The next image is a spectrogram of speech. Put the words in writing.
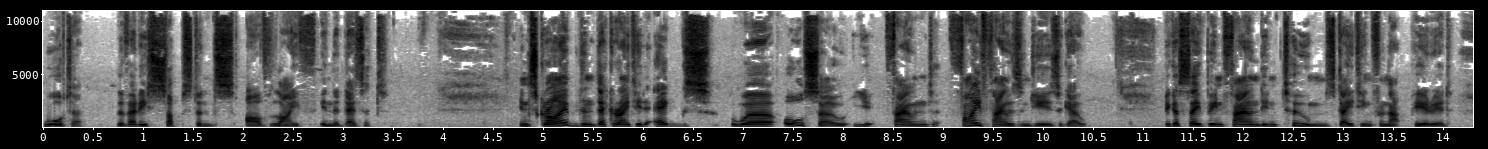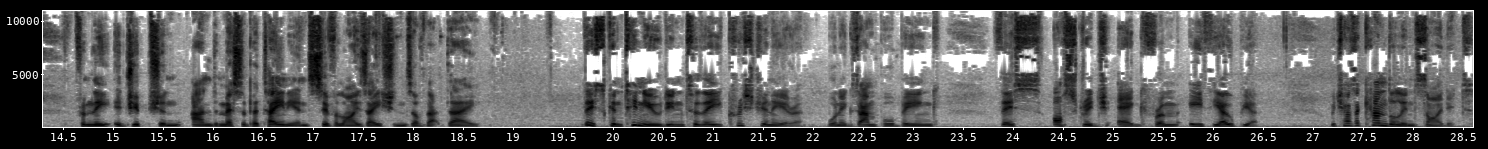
Water, the very substance of life in the desert. Inscribed and decorated eggs were also found 5,000 years ago because they've been found in tombs dating from that period from the Egyptian and Mesopotamian civilizations of that day. This continued into the Christian era, one example being this ostrich egg from Ethiopia, which has a candle inside it,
